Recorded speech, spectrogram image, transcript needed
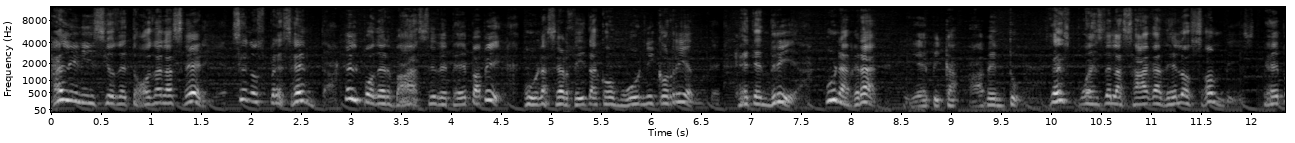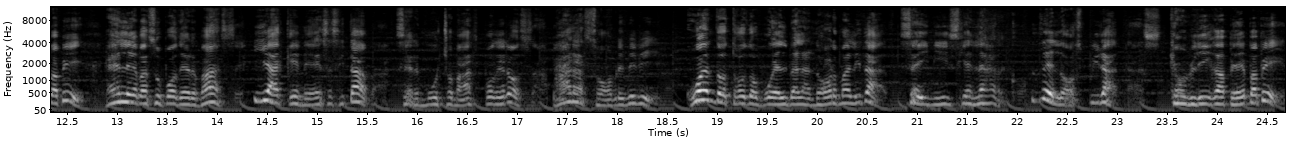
Al inicio de toda la serie, se nos presenta el poder base de Peppa Pig, una cerdita común y corriente que tendría una gran y épica aventura. Después de la saga de los zombies, Peppa Pig eleva su poder base, ya que necesitaba ser mucho más poderosa para sobrevivir. Cuando todo vuelve a la normalidad, se inicia el arco de los piratas, que obliga a Peppa Pig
